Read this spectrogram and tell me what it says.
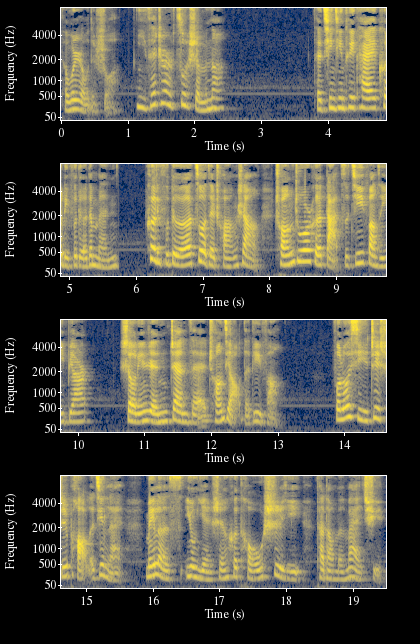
他温柔地说：“你在这儿做什么呢？”他轻轻推开克里福德的门，克里福德坐在床上，床桌和打字机放在一边儿，守灵人站在床角的地方。弗罗西这时跑了进来。梅勒斯用眼神和头示意他到门外去，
